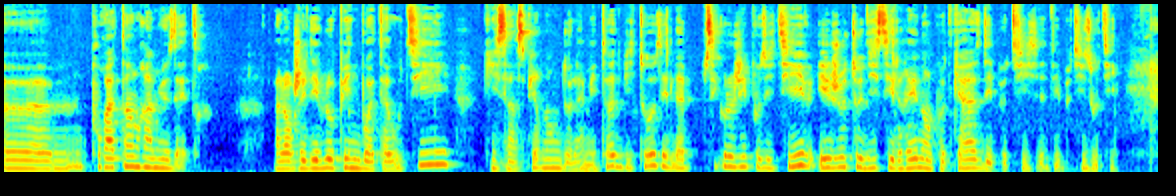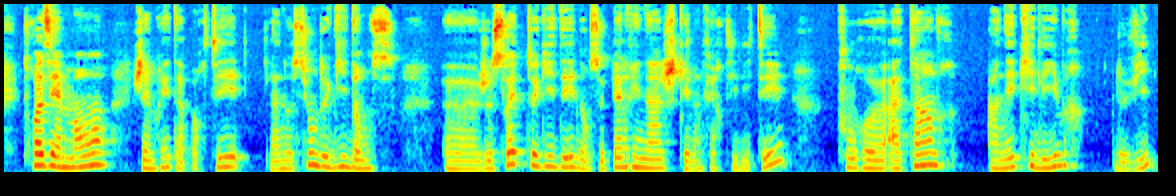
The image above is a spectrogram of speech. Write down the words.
euh, pour atteindre un mieux-être. Alors, j'ai développé une boîte à outils qui s'inspire donc de la méthode Vitose et de la psychologie positive, et je te distillerai dans le podcast des petits, des petits outils. Troisièmement, j'aimerais t'apporter la notion de guidance. Euh, je souhaite te guider dans ce pèlerinage qu'est l'infertilité pour atteindre un équilibre de vie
